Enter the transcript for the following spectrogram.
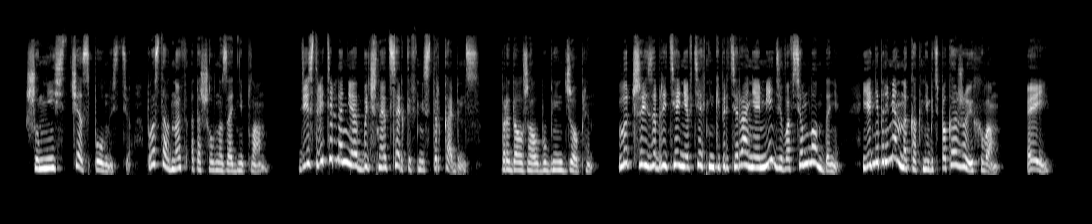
Шум не исчез полностью, просто вновь отошел на задний план. «Действительно необычная церковь, мистер Кабинс», — продолжал бубнить Джоплин. «Лучшее изобретение в технике притирания медью во всем Лондоне. Я непременно как-нибудь покажу их вам». «Эй!»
